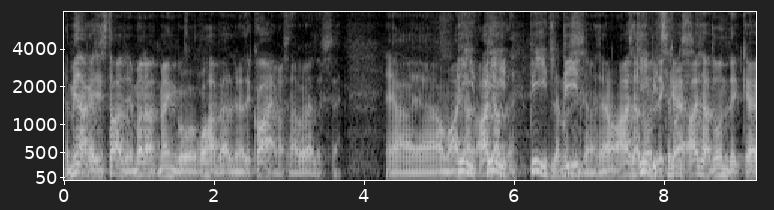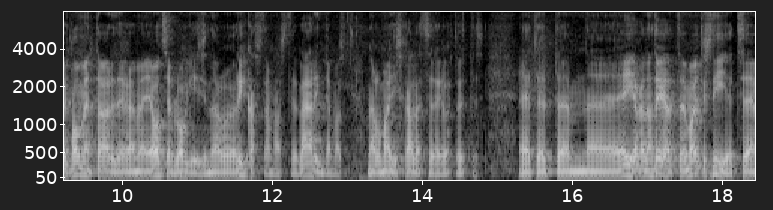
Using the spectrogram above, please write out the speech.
no mina käisin staadioni mõlemat mängu koha peal niimoodi kaemas, nagu öeldakse. ja, ja oma asja, asjad. piidlemas. piidlemas ja oma asjatundlike, asjatundlike kommentaaridega meie otseblogi siin nagu rikastamas, väärindamas, nagu Madis Kalvet selle kohta ütles. et, et ähm, ei, aga noh, tegelikult ma ütleks nii, et see,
